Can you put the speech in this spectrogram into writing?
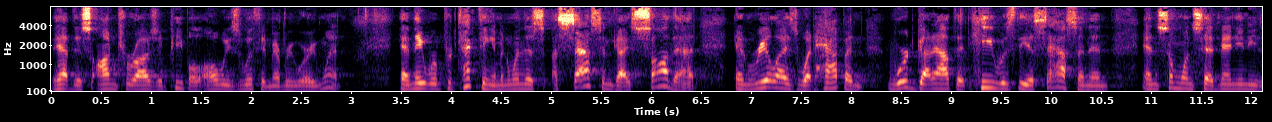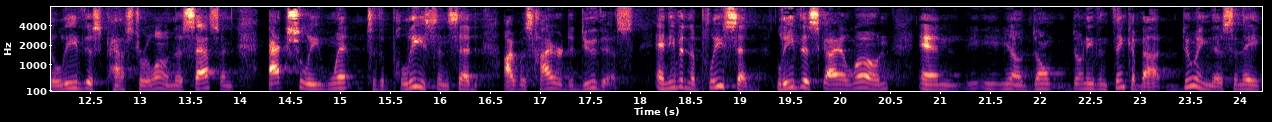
they had this entourage of people always with him everywhere he went and they were protecting him. And when this assassin guy saw that and realized what happened, word got out that he was the assassin. And, and someone said, Man, you need to leave this pastor alone. The assassin actually went to the police and said, I was hired to do this. And even the police said, Leave this guy alone and you know, don't, don't even think about doing this. And they,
